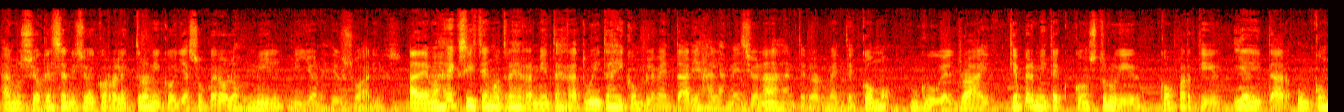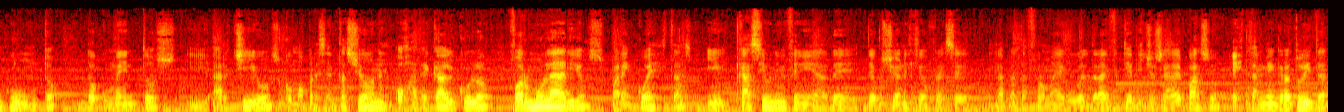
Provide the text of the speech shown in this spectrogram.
anunció que el servicio de correo electrónico ya superó los mil millones de usuarios. Además existen otras herramientas gratuitas y complementarias a las mencionadas anteriormente, como Google Drive, que permite construir compartir y editar un conjunto documentos y archivos como presentaciones, hojas de cálculo, formularios para encuestas y casi una infinidad de, de, opciones que ofrece la plataforma de Google Drive, que dicho sea de paso, es también gratuita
